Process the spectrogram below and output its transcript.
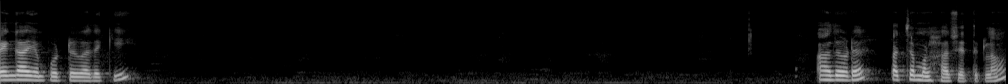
வெங்காயம் போட்டு வதக்கி அதோட பச்சை மிளகா சேர்த்துக்கலாம்.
